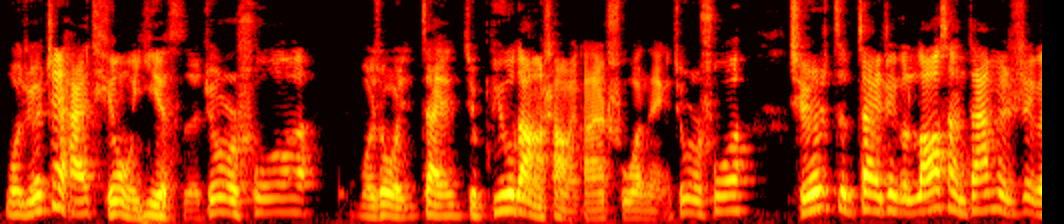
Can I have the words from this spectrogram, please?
我觉得这还挺有意思，就是说，我说我在就 build on 上面刚才说那个，就是说，其实在在这个 loss and damage 这个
